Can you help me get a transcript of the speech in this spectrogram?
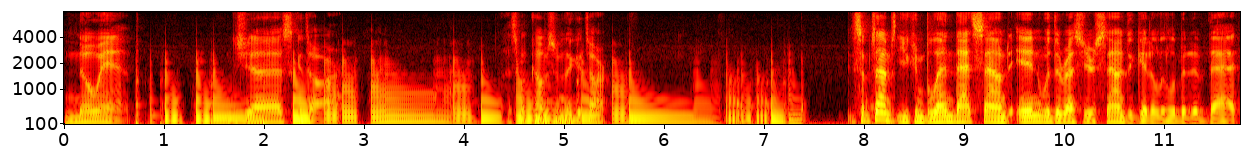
no amp, just guitar. That's what comes from the guitar. Sometimes you can blend that sound in with the rest of your sound to get a little bit of that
